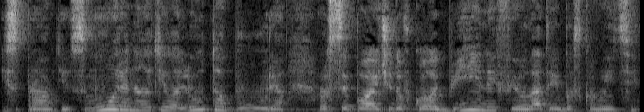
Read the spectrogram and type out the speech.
І справді, з моря налетіла люта буря, розсипаючи довкола білі фіолетові блискавиці.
